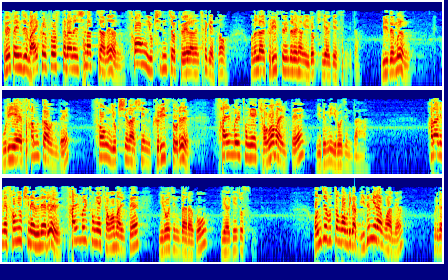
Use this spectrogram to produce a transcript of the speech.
그래서 이제 마이클 프로스트라는 신학자는 성육신적 교회라는 책에서 오늘날 그리스도인들을 향해 이렇게 이야기했습니다. 믿음은 우리의 삶 가운데 성육신하신 그리스도를 삶을 통해 경험할 때 믿음이 이루어진다. 하나님의 성육신의 은혜를 삶을 통해 경험할 때 이루어진다라고 이야기해 줬습니다. 언제부턴가 우리가 믿음이라고 하면, 우리가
